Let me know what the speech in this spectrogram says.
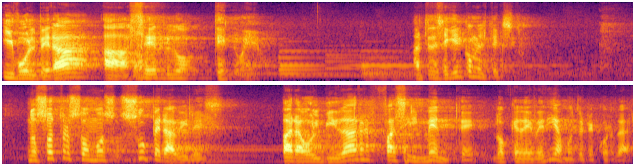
y volverá a hacerlo de nuevo. Antes de seguir con el texto, nosotros somos súper hábiles para olvidar fácilmente lo que deberíamos de recordar.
